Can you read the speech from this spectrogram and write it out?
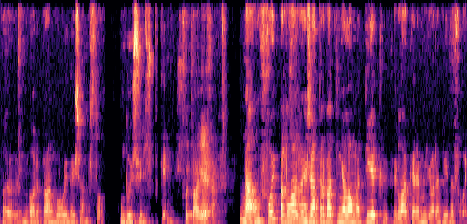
para, embora para Angola e deixar-me só, com dois filhos pequenos. Foi para a guerra? Não, foi para lá Foi. arranjar trabalho, tinha lá uma tia que, que lá que era melhor a vida, foi.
